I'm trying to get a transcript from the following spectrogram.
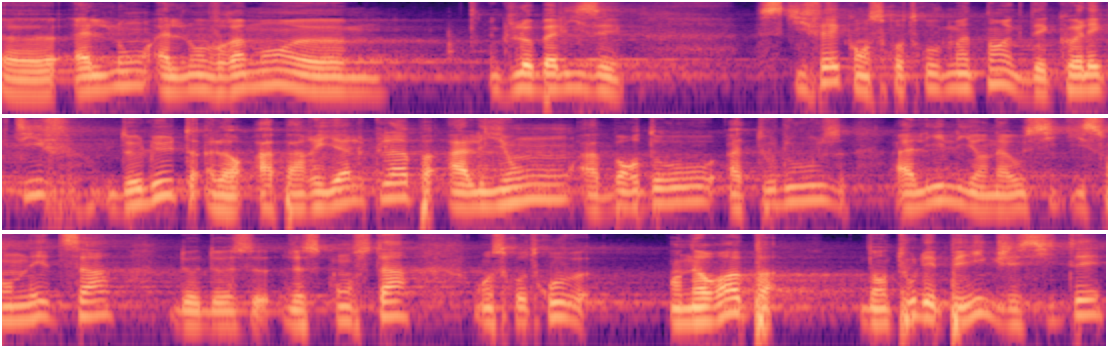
euh, elles l'ont vraiment euh, globalisé. Ce qui fait qu'on se retrouve maintenant avec des collectifs de lutte. Alors à Paris, il y a le CLAP, à Lyon, à Bordeaux, à Toulouse, à Lille, il y en a aussi qui sont nés de ça, de ce constat. On se retrouve en Europe, dans tous les pays que j'ai cités,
